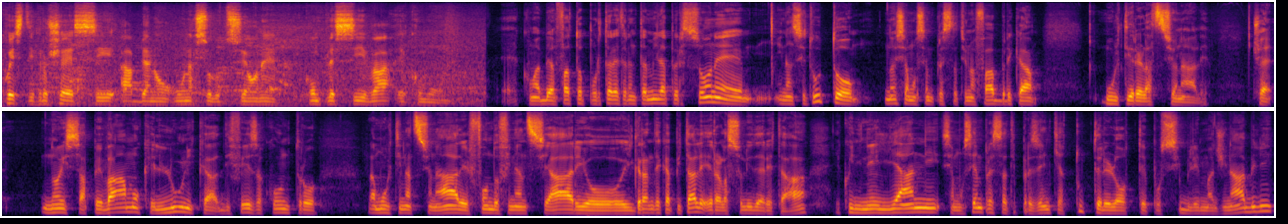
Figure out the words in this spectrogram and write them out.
questi processi abbiano una soluzione complessiva e comune. Eh, come abbiamo fatto a portare 30.000 persone, innanzitutto noi siamo sempre stati una fabbrica multirelazionale, cioè noi sapevamo che l'unica difesa contro la multinazionale, il fondo finanziario, il grande capitale era la solidarietà e quindi negli anni siamo sempre stati presenti a tutte le lotte possibili e immaginabili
